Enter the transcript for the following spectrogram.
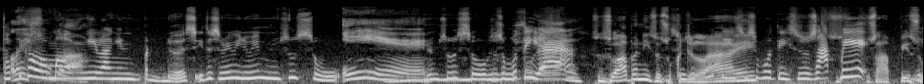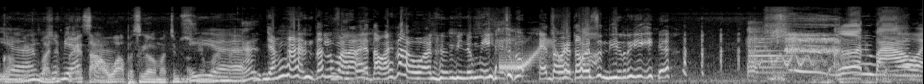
Tapi Oh, kalau mau ngilangin pedes itu sebenarnya minumnya minum susu. Iya. Minum susu, susu putih ya. Dan. Susu apa nih? Susu, putih, kedelai, susu putih, susu sapi. susu sapi, susu Iya, kambing kan susu banyak tuh biasa. etawa apa segala macam susu yang mana? Iya, jangan ntar lu malah etawa-etawa minum itu, etawa-etawa sendiri. Ketawa.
